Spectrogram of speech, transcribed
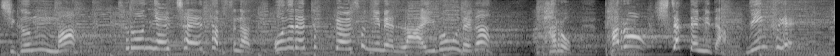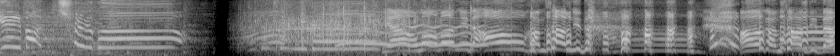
지금 막 트롯 열차에 탑승한 오늘의 특별 손님의 라이브 무대가 바로 바로 시작됩니다. 윙크의 1번 출구. 감사합니다. 야 어마어마합니다. 아 우 감사합니다. 아우 감사합니다.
